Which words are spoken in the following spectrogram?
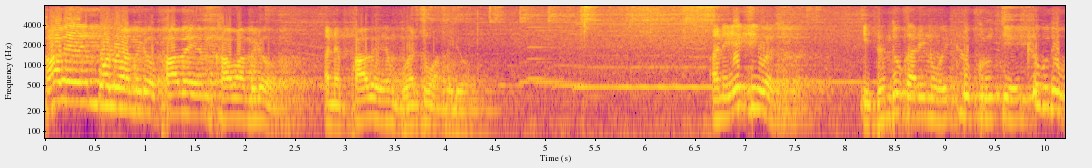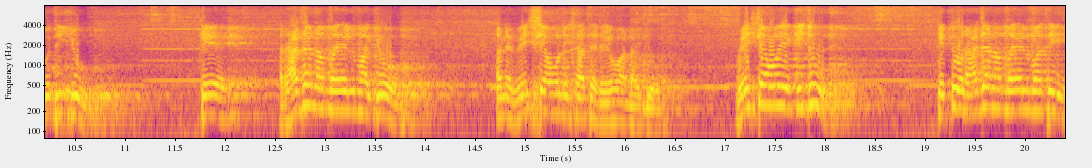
ફાવે એમ બોલવા મીડ્યો ફાવે એમ ખાવા મીડ્યો અને ફાવે એમ વર્તવા મળ્યો અને એક દિવસ એ ધંધુકારીનું એટલું કૃત્ય, એટલું બધું વધી ગયું કે રાજાના મહેલમાં ગયો અને વેશ્યાઓની સાથે રહેવા લાગ્યો. વેશ્યાઓએ કીધું કે તું રાજાના મહેલમાંથી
